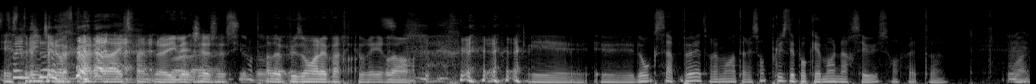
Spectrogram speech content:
Et Stranger. Of Paradise. Euh, il est- Voilà, je, suis en train de plus ou moins voilà. les parcourir. Dans... et, et donc, ça peut être vraiment intéressant. Plus des Pokémon Arceus, en fait. Ouais.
